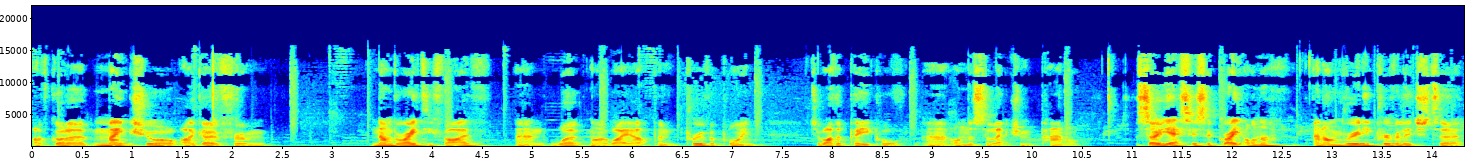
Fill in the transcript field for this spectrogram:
I've got to make sure I go from number 85 and work my way up and prove a point to other people uh, on the selection panel. So yes, it's a great honour and I'm really privileged to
